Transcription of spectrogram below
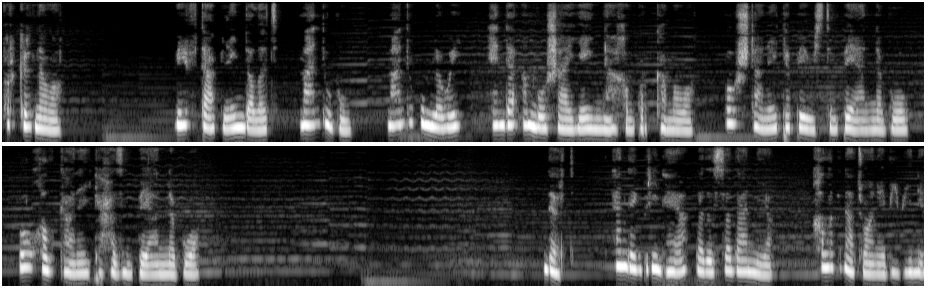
پڕکردنەوە بیف تاپلین دەڵێت ماندوو بووم ماندوو بووم لەوەی هێندە ئەم بۆشاییەی ناخم پڕ بکەمەوە بەو شتانەی کە پێویستم پێیان نەبووە و بەو خەڵکانەی کە حەزم پێیان نەبووە دەرد هەندێک برین هەیە لە دەستەدا نییە خەڵک ناتوانێ بیبینێ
